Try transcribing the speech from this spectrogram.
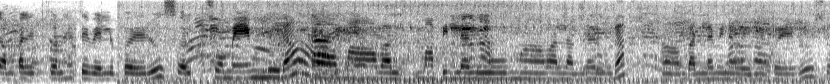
గంపలు ఎత్తుకొని అయితే వెళ్ళిపోయారు. సో సో మేము కూడా మా వాళ్ళ మా పిల్లలు మా వాళ్ళందరూ కూడా బండ్ల మీద వెళ్ళిపోయారు. సో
